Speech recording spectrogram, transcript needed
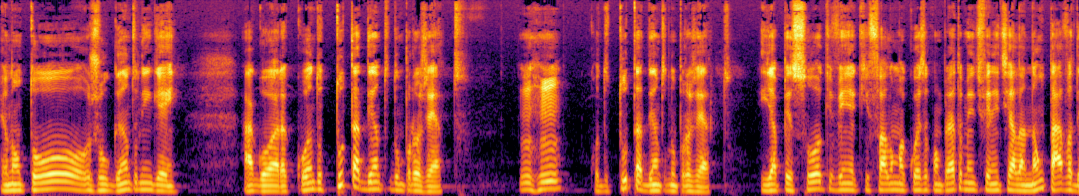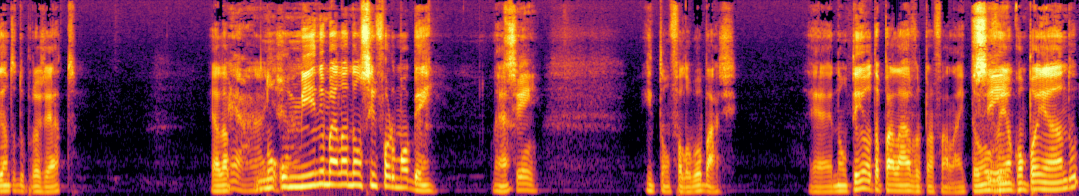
eu não tô julgando ninguém. Agora, quando tu tá dentro de um projeto, Uhum. quando tu tá dentro de um projeto e a pessoa que vem aqui fala uma coisa completamente diferente e ela não estava dentro do projeto, ela, É, no, já- o mínimo ela não se informou bem, né? Sim. Então falou bobagem. É, não tem outra palavra para falar. Então Sim. eu venho acompanhando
